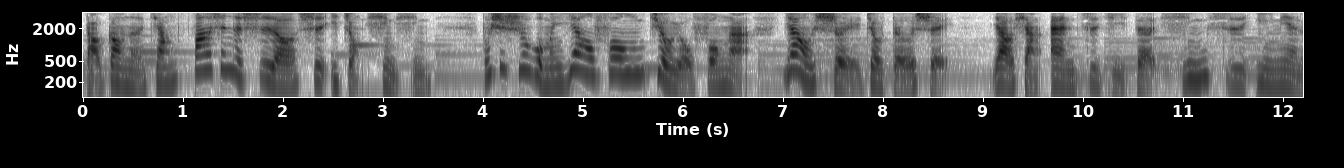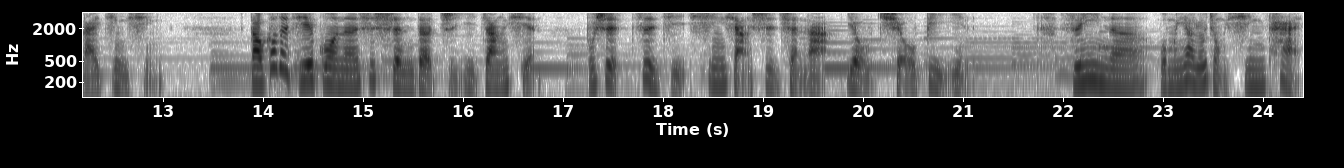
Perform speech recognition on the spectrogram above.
祷告呢，将发生的事哦，是一种信心，不是说我们要风就有风啊，要水就得水。要想按自己的心思意念来进行祷告的结果呢，是神的旨意彰显，不是自己心想事成啊，有求必应。所以呢，我们要有种心态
